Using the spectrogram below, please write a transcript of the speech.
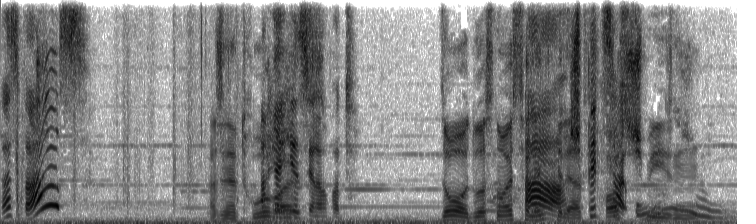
Das war's? Also in der Truhe Ach ja, hier ist ja noch was. So, du hast neues Talent Ah, gelernt. Spitzer. Frostschmieden.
